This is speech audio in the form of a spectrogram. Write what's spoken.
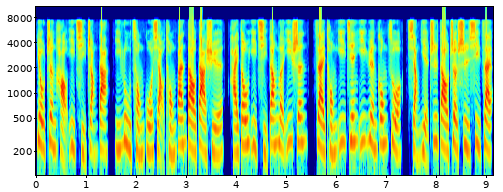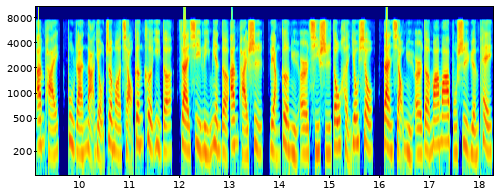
又正好一起长大，一路从国小同班到大学，还都一起当了医生。在同一间医院工作，想也知道这是戏在安排，不然哪有这么巧跟刻意的？在戏里面的安排是，两个女儿其实都很优秀，但小女儿的妈妈不是原配，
